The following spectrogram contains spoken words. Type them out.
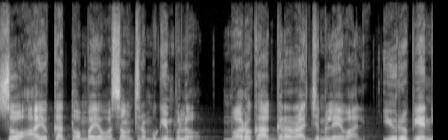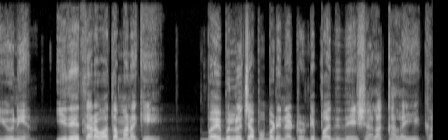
సో ఆ యొక్క తొంభైవ సంవత్సరం ముగింపులో మరొక అగ్రరాజ్యం లేవాలి. European Union. ఇదే తర్వాత మనకి బైబిల్లో చెప్పబడినటువంటి పది దేశాల కలయిక.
